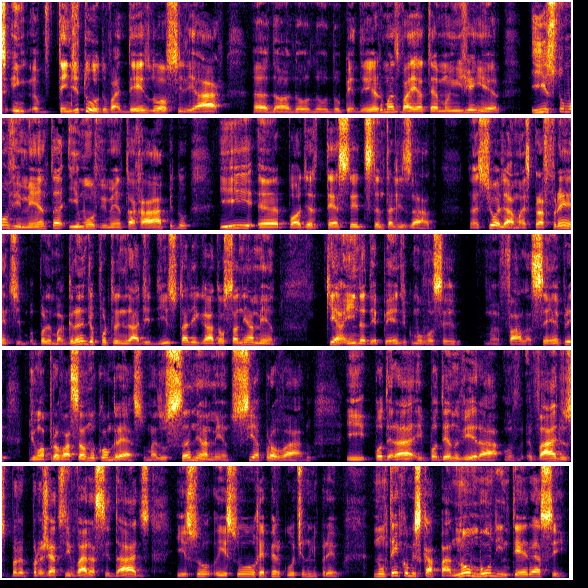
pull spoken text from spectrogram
tem de tudo, vai desde o auxiliar uh, do, do, do, pedreiro, mas vai até um engenheiro. Isto movimenta e movimenta rápido e é, pode até ser descentralizado. Né? Se olhar mais para frente, por exemplo, uma grande oportunidade disso está ligada ao saneamento, que ainda depende, como você fala sempre, de uma aprovação no Congresso. Mas o saneamento, se aprovado e poderá e podendo virar vários projetos em várias cidades, isso isso repercute no emprego. Não tem como escapar. No mundo inteiro é assim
